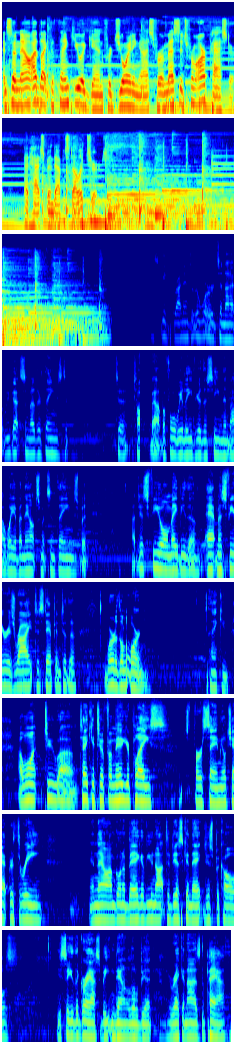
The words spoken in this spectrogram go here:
And so now I'd like to thank you again for joining us for a message from our pastor at Hatchbend Apostolic Church. Just get right into the word tonight. We've got some other things to to talk about before we leave here this evening by way of announcements and things, but I just feel maybe the atmosphere is right to step into the word of the Lord. Thank you. I want to uh, take you to a familiar place. It's 1 Samuel chapter 3. And now I'm going to beg of you not to disconnect just because you see the grass beating down a little bit. You recognize the path.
